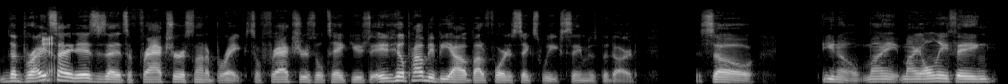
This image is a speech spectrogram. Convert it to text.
The bright Yeah. side is is that it's a fracture, it's not a break. So fractures will take usually he'll probably be out about 4 to 6 weeks same as Bedard. So, you know, my my only thing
